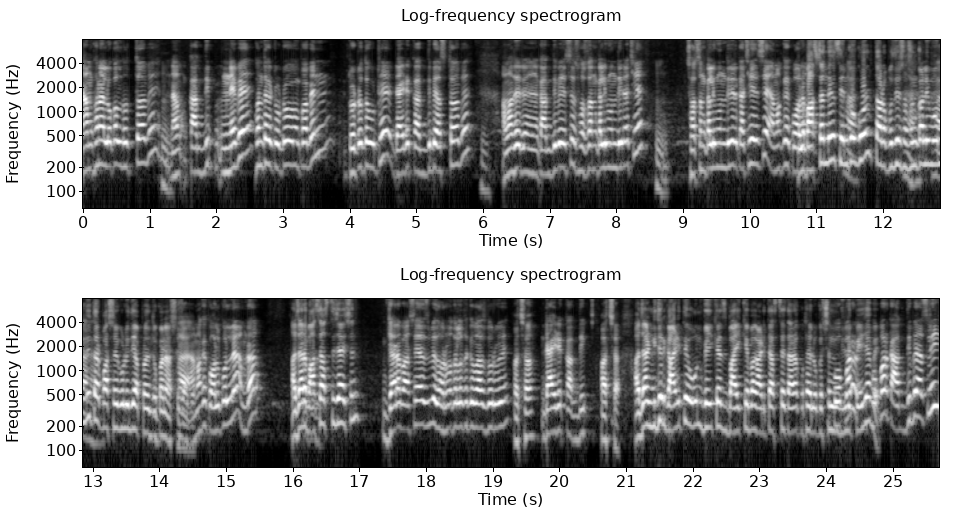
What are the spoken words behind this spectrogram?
নামখানা লোকাল ধরতে হবে নাম কাকদ্বীপ নেবে ওখান থেকে টোটো পাবেন টোটোতে উঠে ডাইরেক্ট কাকদ্বীপে আসতে হবে। আমাদের কাকদ্বীপে এসে শ্মশানকালী মন্দির আছে। শ্মশানকালী মন্দিরের কাছে এসে আমাকে কল মানে বাস স্ট্যান্ড থেকে সেনকো গোল্ড তার অপোজিট শাসনকালী মন্দির তার পাশের গলি দিয়ে আপনাদের দোকানে আসে হ্যাঁ আমাকে কল করলে আমরা আর যারা বাসে আসতে চাইছেন? যারা বাসে আসবে ধর্মতলা থেকে বাস ধরবে। আচ্ছা। ডাইরেক্ট কাকদ্বীপ। আচ্ছা। আর যারা নিজের গাড়িতে ওন ভেহিকেলস বাইকে বা গাড়িতে আসতে তারা কোথায় লোকেশন ওপার পেয়ে যাবে? ওপার কাকদ্বীপে আসলেই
